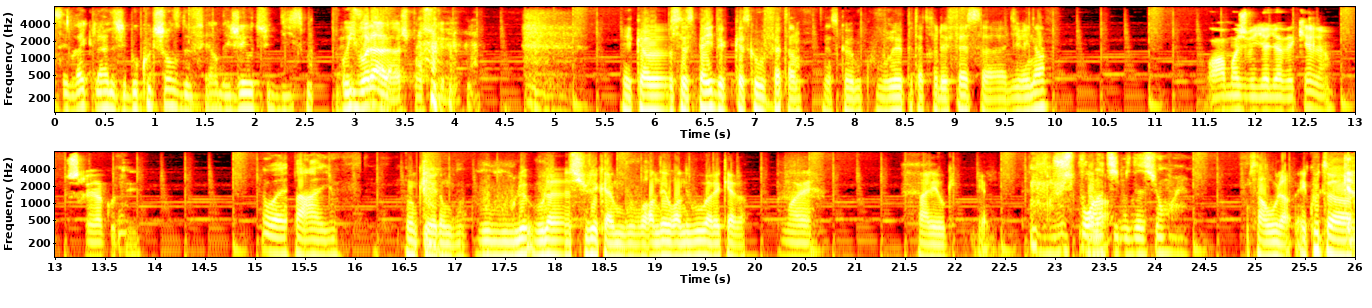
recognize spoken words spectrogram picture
C'est vrai que là j'ai beaucoup de chances de faire des jets au-dessus de 10. moi. Oui, voilà, là, je pense que. Et Chaos et Spade, qu'est-ce que vous faites hein? Est-ce que vous couvrez peut-être les fesses euh, d'Irina? Oh, moi, je vais y aller avec elle. hein. Je serai là à côté. Ouais, pareil. Ok, donc vous, vous, vous le- vous la suivez quand même, vous vous rendez au rendez-vous avec Eve. Ouais. Allez, ok. bien. Juste pour l'intimidation. ouais. Ça roule. Écoute, euh, Qu'elle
